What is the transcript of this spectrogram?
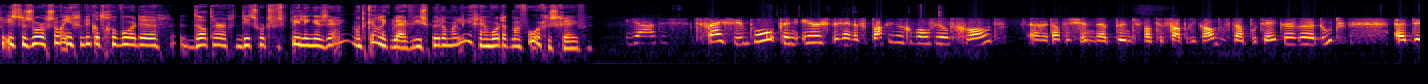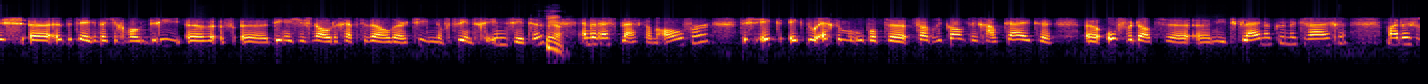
Is de zorg zo ingewikkeld geworden dat er dit soort verspillingen zijn? Want kennelijk blijven die spullen maar liggen en wordt het maar voorgeschreven. Ja, het is vrij simpel. Ten eerste zijn de verpakkingen gewoon veel te groot. Uh, dat is een uh, punt wat de fabrikant of de apotheker uh, doet. Dus het betekent dat je gewoon drie dingetjes nodig hebt... terwijl er tien of twintig in zitten. Ja. En de rest blijft dan over. Dus ik, ik doe echt een beroep op de fabrikant en ga kijken... of we dat niet kleiner kunnen krijgen. Maar er is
